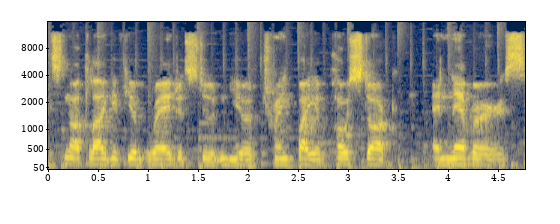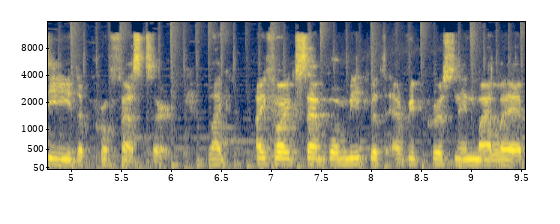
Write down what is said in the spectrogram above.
It's not like if you're a graduate student, you're trained by a postdoc and never see the professor. Like I, for example, meet with every person in my lab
